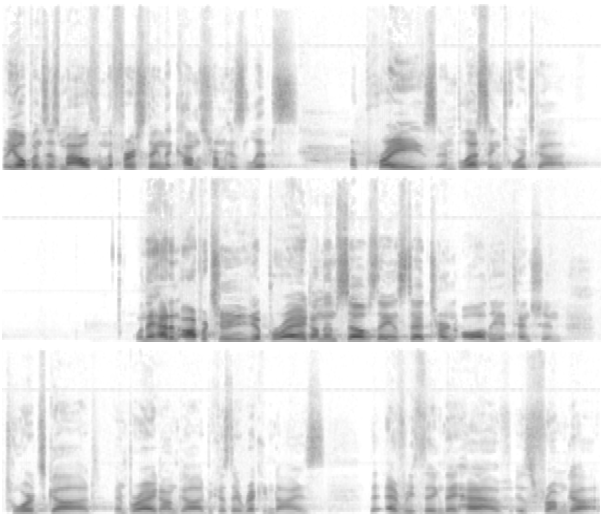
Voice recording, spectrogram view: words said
But he opens his mouth, and the first thing that comes from his lips are praise and blessing towards God. When they had an opportunity to brag on themselves, they instead turned all the attention towards God and brag on God because they recognize that everything they have is from God.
